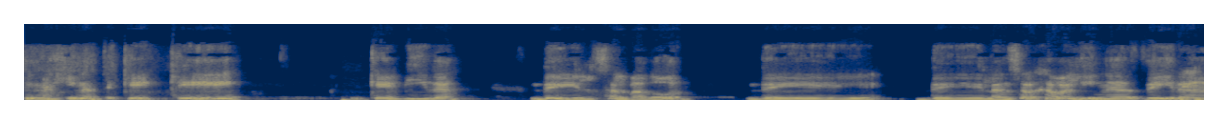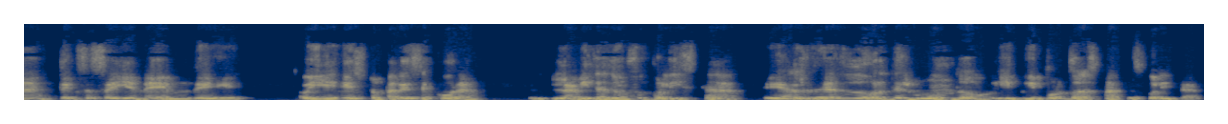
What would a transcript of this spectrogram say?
Imagínate qué, qué, qué vida de El Salvador, de, de lanzar jabalinas, de ir a Texas AM, de, oye, esto parece, Cora, la vida de un futbolista eh, alrededor del mundo y, por todas partes, Corita.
